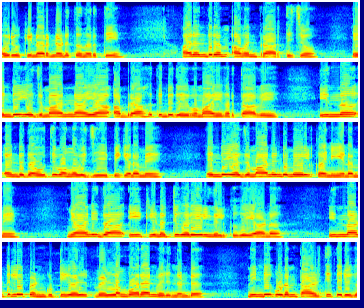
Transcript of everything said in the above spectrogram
ഒരു കിണറിനടുത്ത് നിർത്തി. അനന്തരം അവൻ പ്രാർത്ഥിച്ചു എന്റെ യജമാനായ അബ്രാഹത്തിന്റെ ദൈവമായ കർത്താവെ ഇന്ന് എന്റെ ദൗത്യം അങ്ങ് വിജയിപ്പിക്കണമേ. എന്റെ യജമാനന്റെ മേൽ കനിയണമേ. ഞാനിതാ ഈ കിണറ്റുകരയിൽ നിൽക്കുകയാണ്. ഇന്നാട്ടിലെ പെൺകുട്ടികൾ വെള്ളം കോരാൻ വരുന്നുണ്ട്. നിന്റെ കുടം താഴ്ത്തി തരിക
